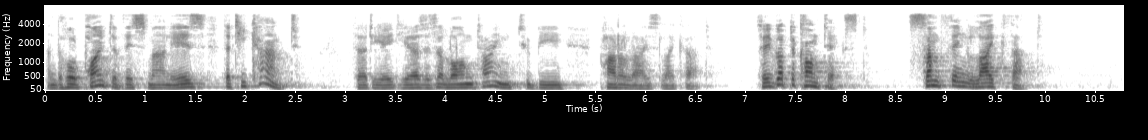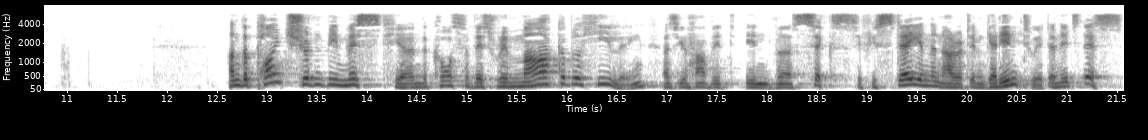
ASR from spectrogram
And the whole point of this man is that he can't. 38 years is a long time to be paralyzed like that. So you've got the context. Something like that. And the point shouldn't be missed here in the course of this remarkable healing as you have it in verse 6. If you stay in the narrative and get into it, and it's this.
